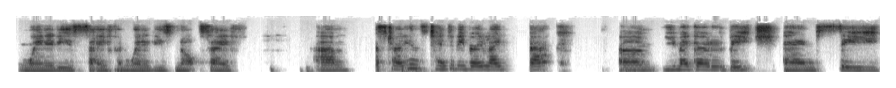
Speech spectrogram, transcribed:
when it is safe and when it is not safe. Um, Australians tend to be very laid back. Um, you may go to the beach and see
